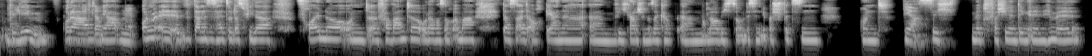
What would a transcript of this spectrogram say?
nein. gegeben. Oder ich glaub, ja. nee. Und äh, dann ist es halt so, dass viele Freunde und äh, Verwandte oder was auch immer das halt auch gerne, ähm, wie ich gerade schon gesagt habe, ähm, glaube ich, so ein bisschen überspitzen und Ja. sich mit verschiedenen Dingen in den Himmel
